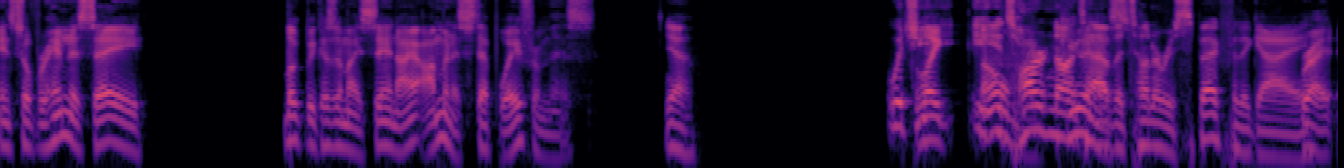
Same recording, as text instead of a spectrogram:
And so for him to say, "Look, because of my sin, I, I'm going to step away from this." Which Like, oh it's hard not to have a ton of respect for the guy. Right.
